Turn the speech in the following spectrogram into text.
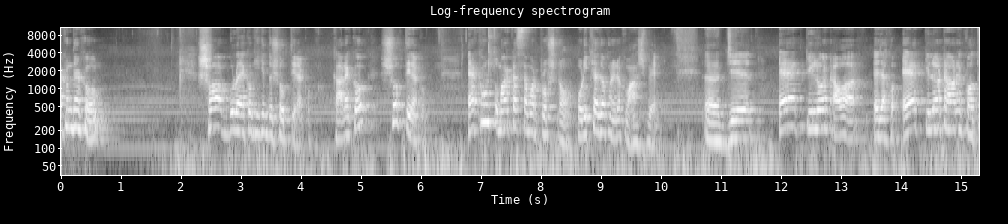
এখন দেখো, সবগুলো এককই কিন্তু শক্তির একক কার একক? শক্তির একক এখন তোমার কাছে আমার প্রশ্ন, পরীক্ষায় যখন এরকম আসবে যে এক কিলোয়াট আওয়ার এই দেখো, এক কিলোয়াট আওয়ারে কত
